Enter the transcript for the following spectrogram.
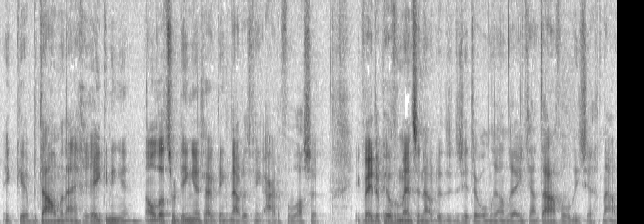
Ik betaal mijn eigen rekeningen. Al dat soort dingen zou ik denken, nou, dat vind ik aardig volwassen. Ik weet ook heel veel mensen, nou, er, er zit er onder andere eentje aan tafel... die zegt, nou,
